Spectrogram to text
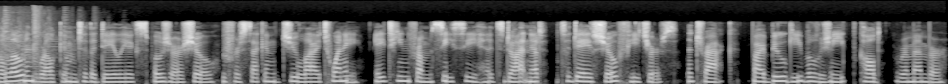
Hello and welcome to the Daily Exposure Show for 2nd July 2018 from cchits.net. Today's show features the track by Boogie Bougie called Remember.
